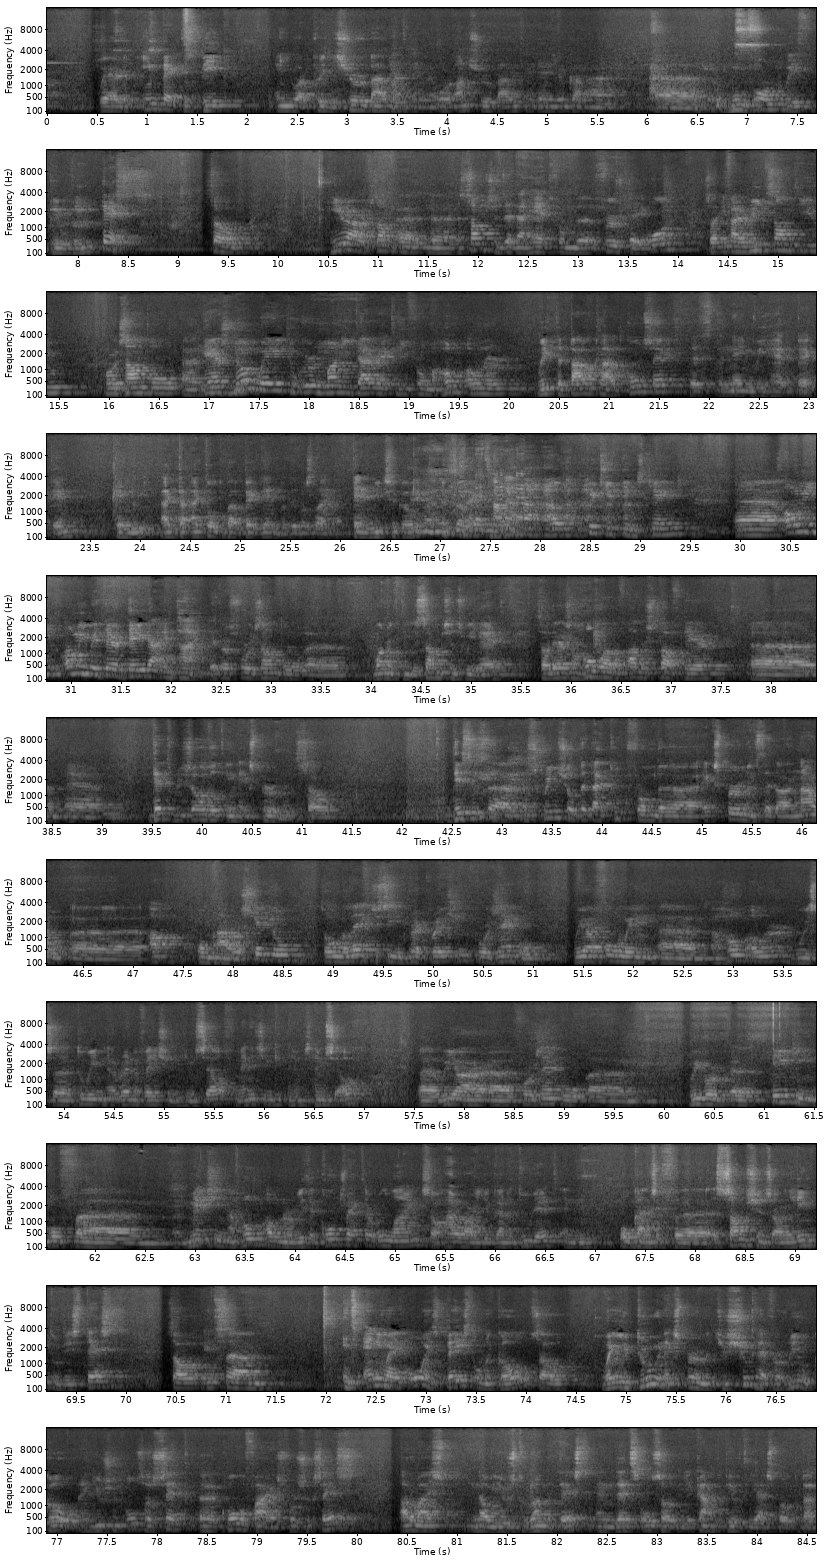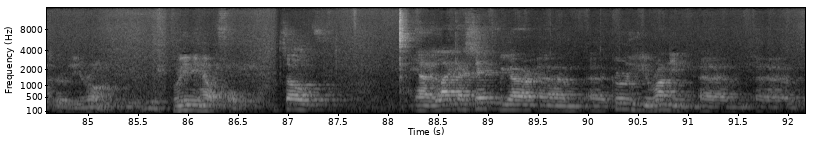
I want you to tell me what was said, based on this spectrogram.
where the impact is big and you are pretty sure about it and, or unsure about it, and then you're gonna uh, move on with building tests. So here are some uh, assumptions that I had from the first day on. So if I read some to you, for example, uh, there's no way to earn money directly from a homeowner with the BouwCloud concept. That's the name we had back then. Can I, I talked about back then, but it was like 10 weeks ago. so that's how, how quickly things change. Uh, only, only with their data and time. That was, for example, uh, one of the assumptions we had. So there's a whole lot of other stuff there uh, um, that resulted in experiments. So this is a, a, screenshot that I took from the experiments that are now uh, up on our schedule. So on the left you see in preparation, for example, we are following um, a homeowner who is uh, doing a renovation himself, managing it himself. Uh, we are, uh, for example, um, we were uh, thinking of um, matching a homeowner with a contractor online. So how are you going to do that? And all kinds of uh, assumptions are linked to this test. So it's um, it's anyway always based on a goal. So when you do an experiment, you should have a real goal, and you should also set uh, qualifiers for success. Otherwise, no use to run the test, and that's also the accountability I spoke about earlier on. Really helpful. So, uh, like I said, we are um, uh, currently running um, uh,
